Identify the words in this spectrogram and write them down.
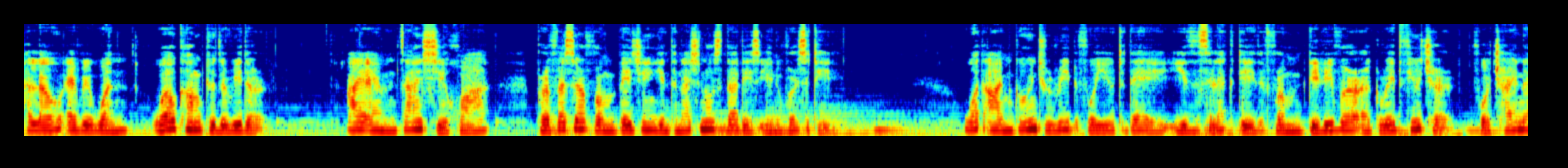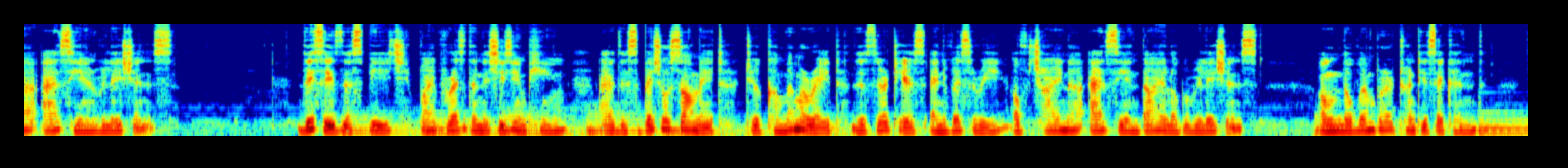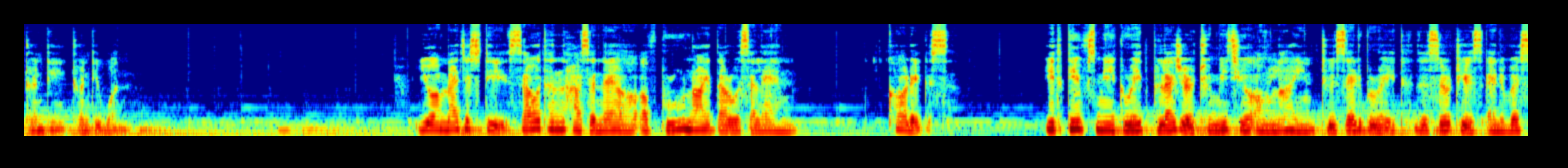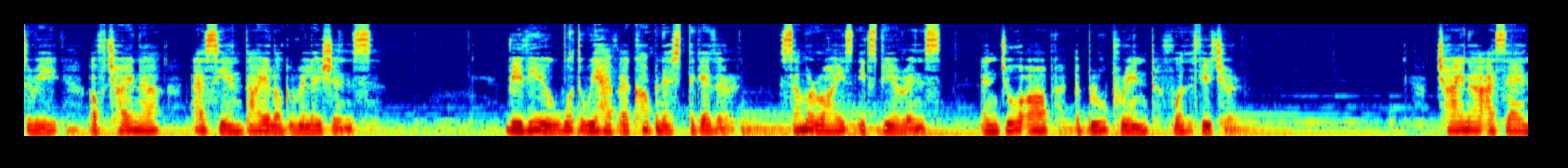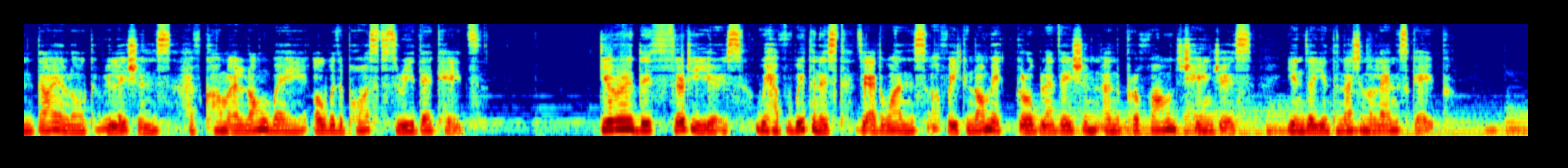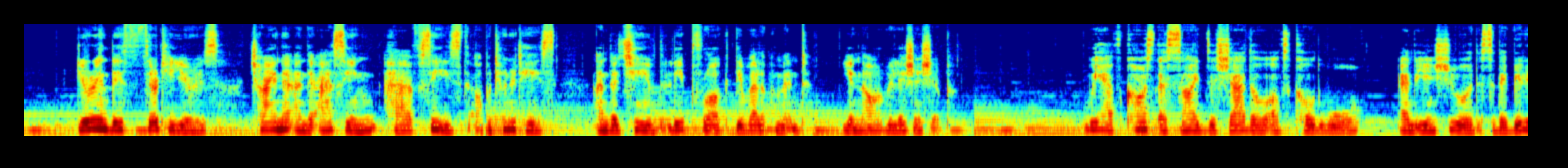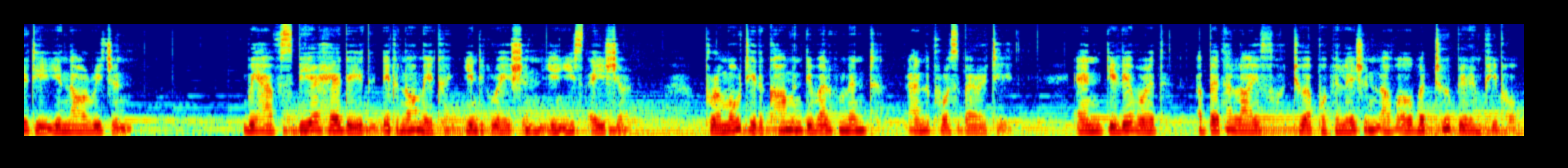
Hello, everyone. Welcome to the Reader. I am Zhang Xihua, professor from Beijing International Studies University. What I'm going to read for you today is selected from Deliver a Great Future for China ASEAN Relations. This is a speech by President Xi Jinping at the special summit to commemorate the 30th anniversary of China ASEAN dialogue relations on November 22nd, 2021. Your Majesty Sultan Hassanal of Brunei Darussalam. Colleagues, it gives me great pleasure to meet you online to celebrate the 30th anniversary of China ASEAN dialogue relations. Review what we have accomplished together, summarize experience, and draw up a blueprint for the future. China ASEAN dialogue relations have come a long way over the past three decades. During these 30 years, we have witnessed the advance of economic globalization and profound changes in the international landscape. During these 30 years, China and ASEAN have seized opportunities and achieved leapfrog development in our relationship. We have cast aside the shadow of the Cold War and ensured stability in our region. We have spearheaded economic integration in East Asia, promoted common development and prosperity, and delivered a better life to a population of over 2 billion people.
